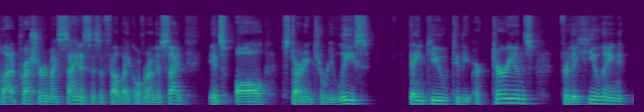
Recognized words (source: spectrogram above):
a lot of pressure in my sinuses, it felt like over on this side. It's all starting to release. Thank you to the Arcturians for the healing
